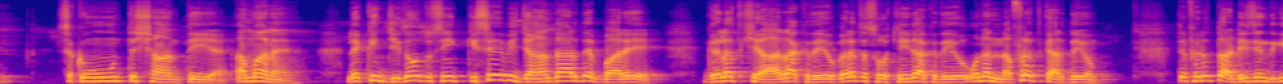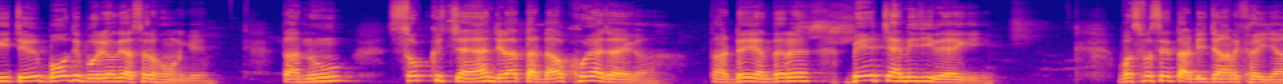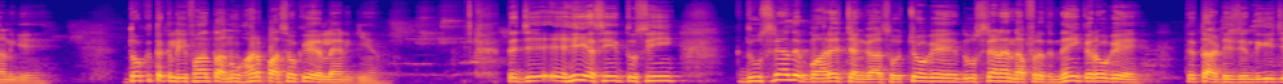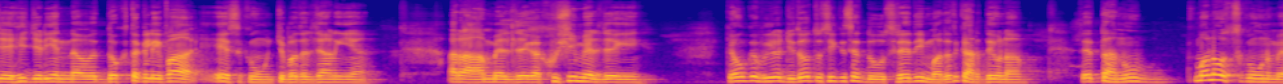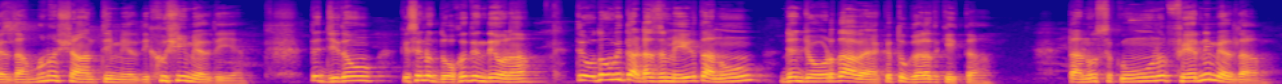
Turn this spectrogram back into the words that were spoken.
ਸਕੂਨ ਤੇ ਸ਼ਾਂਤੀ ਹੈ, ਅਮਨ ਹੈ। ਲੇਕਿਨ ਜਦੋਂ ਤੁਸੀਂ ਕਿਸੇ ਵੀ ਜਾਨਦਾਰ ਦੇ ਬਾਰੇ ਗਲਤ ਖਿਆਲ ਰੱਖਦੇ ਹੋ, ਗਲਤ ਸੋਚਣੀ ਰੱਖਦੇ ਹੋ, ਉਹਨਾਂ ਨਫ਼ਰਤ ਕਰਦੇ ਹੋ, ਤੇ ਫਿਰ ਉਹ ਤੁਹਾਡੀ ਜ਼ਿੰਦਗੀ 'ਚ ਬਹੁਤ ਹੀ ਬੁਰੇ ਉਹਦੇ ਅਸਰ ਹੋਣਗੇ। ਤੁਹਾਨੂੰ ਸੁੱਖ ਚੈਨ ਜਿਹੜਾ ਤੁਹਾਡਾ ਉਹ ਖੋਇਆ ਜਾਏਗਾ। ਤੁਹਾਡੇ ਅੰਦਰ ਬੇਚੈਨੀ ਜੀ ਰਹੇਗੀ। ਵਸਵਸੇ ਤੁਹਾਡੀ ਜਾਨ ਖਾਈ ਜਾਣਗੇ। ਦੁੱਖ ਤਕਲੀਫਾਂ ਤੁਹਾਨੂੰ ਹਰ ਪਾਸਿਓਂ ਘੇਰ ਲੈਣਗੀਆਂ। ਤੇ ਜੇ ਇਹੀ ਅਸੀਂ ਤੁਸੀਂ ਦੂਸਰਿਆਂ ਦੇ ਬਾਰੇ ਚੰਗਾ ਸੋਚੋਗੇ, ਦੂਸਰਿਆਂ ਨਾਲ ਨਫ਼ਰਤ ਨਹੀਂ ਕਰੋਗੇ, ਤੇ ਤੁਹਾਡੀ ਜ਼ਿੰਦਗੀ 'ਚ ਇਹੀ ਜਿਹੜੀਆਂ ਨਵ- ਦੁੱਖ ਤਕਲੀਫਾਂ ਇਹ ਸਕੂਨ 'ਚ ਬਦਲ ਜਾਣਗੀਆਂ। ਆਰਾਮ ਮਿਲ ਜਾਏਗਾ, ਖੁਸ਼ੀ ਮਿਲ ਜਾਏਗੀ। ਕਿਉਂਕਿ ਵੀਰੋ, ਜਦੋਂ ਤੁਸੀਂ ਕਿਸੇ ਦੂਸਰੇ ਦੀ ਮਦਦ ਕਰਦੇ ਹੋ ਨਾ, ਤੇ ਤੁਹਾਨੂੰ ਮਨੋ ਸਕੂਨ ਮਿਲਦਾ, ਮਨੋ ਸ਼ਾਂਤੀ ਮਿਲਦੀ, ਖੁਸ਼ੀ ਮਿਲਦੀ ਹੈ। ਤੇ ਜਦੋਂ ਕਿਸੇ ਨੂੰ ਦੁੱਖ ਦਿੰਦੇ ਹੋ ਨਾ, ਤੇ ਉਦੋਂ ਵੀ ਤੁਹਾਡਾ ਜ਼ਮੀਰ ਤੁਹਾਨੂੰ ਜੰਜੋੜਦਾ ਵੈ ਕਿ ਤੂੰ ਗਲਤ ਕੀਤਾ। ਤੁਹਾਨੂੰ ਸਕੂਨ ਫਿਰ ਨਹੀਂ ਮਿਲਦਾ।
